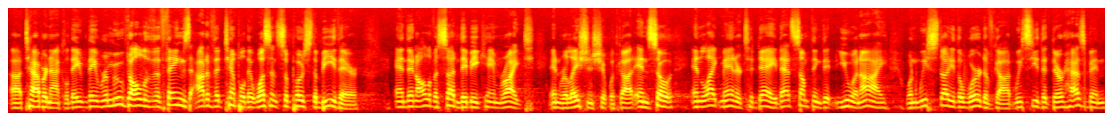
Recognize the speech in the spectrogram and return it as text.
uh, tabernacle. They, they removed all of the things out of the temple that wasn't supposed to be there and then all of a sudden they became right in relationship with God. And so, in like manner, today, that's something that you and I, when we study the Word of God, we see that there has been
